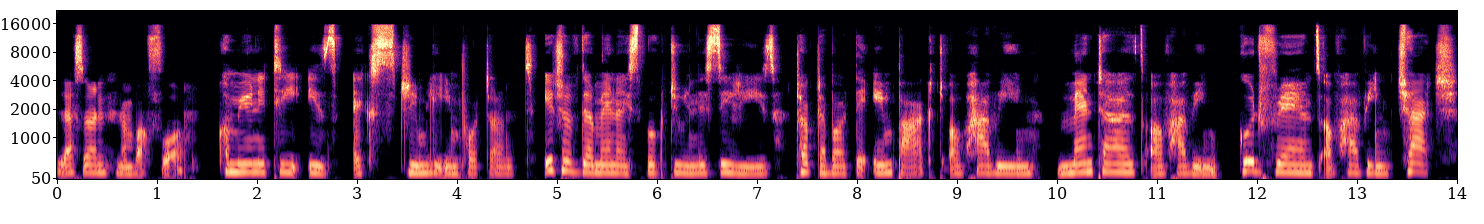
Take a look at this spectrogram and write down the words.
lesson number four. Community is extremely important. Each of the men I spoke to in this series talked about the impact of having mentors, of having good friends, of having church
